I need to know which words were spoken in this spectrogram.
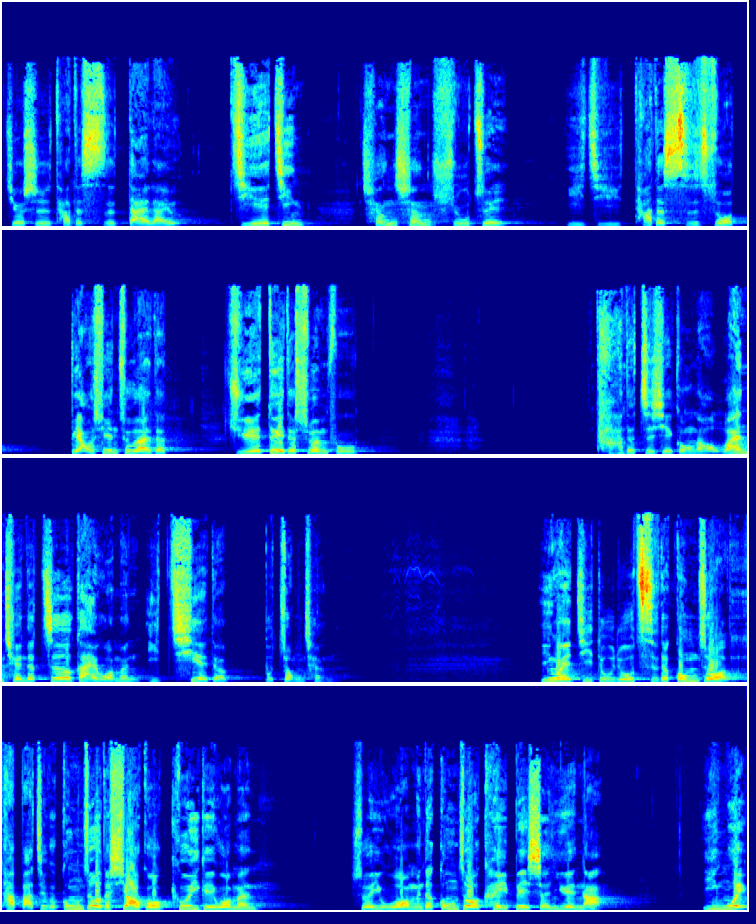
就是他的死带来洁净、成圣、赎罪，以及他的死所表现出来的绝对的顺服，他的这些功劳完全的遮盖我们一切的不忠诚。因为基督如此的工作，他把这个工作的效果归给我们，所以我们的工作可以被神悦纳。因为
